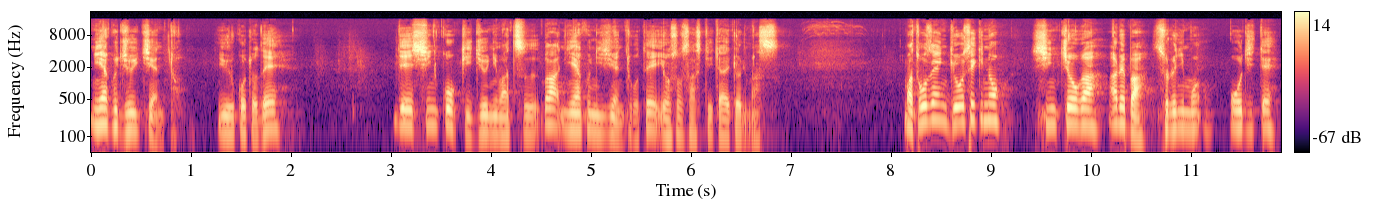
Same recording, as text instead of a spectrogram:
211円ということで、で、新興期12月は220円ということで予想させていただいております。まあ、当然、業績の伸長があれば、それにも応じて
